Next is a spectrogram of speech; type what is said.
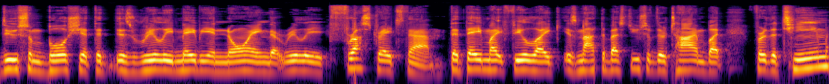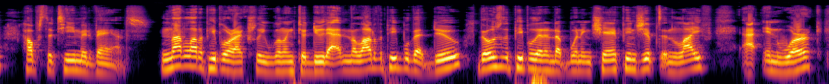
do some bullshit that is really maybe annoying, that really frustrates them, that they might feel like is not the best use of their time, but for the team, helps the team advance. Not a lot of people are actually willing to do that. And a lot of the people that do, those are the people that end up winning championships in life, at, in work,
